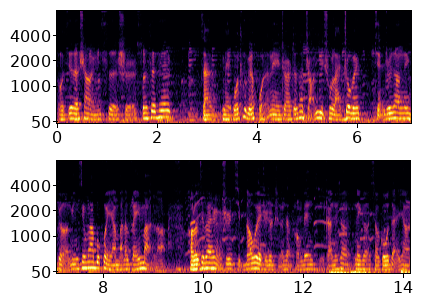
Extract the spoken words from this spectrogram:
我记得上一次是孙菲菲在美国特别火的那一阵儿，就她只要一出来，周围简直像那个明星发布会一样，把她围满了。好多街拍摄影师挤不到位置，就只能在旁边挤，感觉像那个小狗仔一样。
